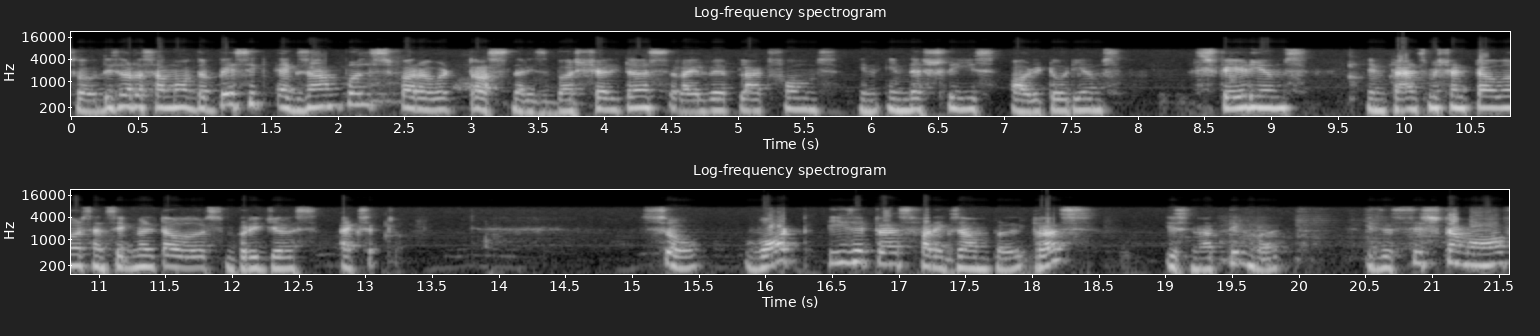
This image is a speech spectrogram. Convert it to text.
so these are some of the basic examples for our truss that is bus shelters railway platforms in industries auditoriums stadiums in transmission towers and signal towers bridges etc so what is a truss for example truss is nothing but is a system of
